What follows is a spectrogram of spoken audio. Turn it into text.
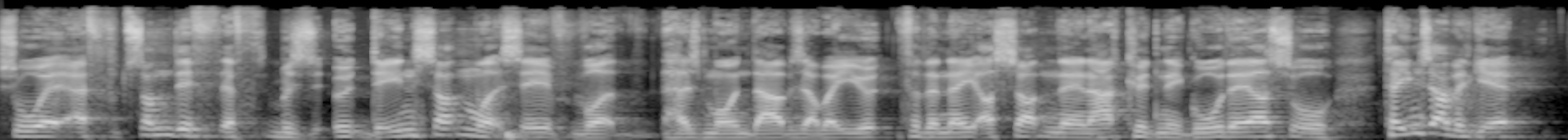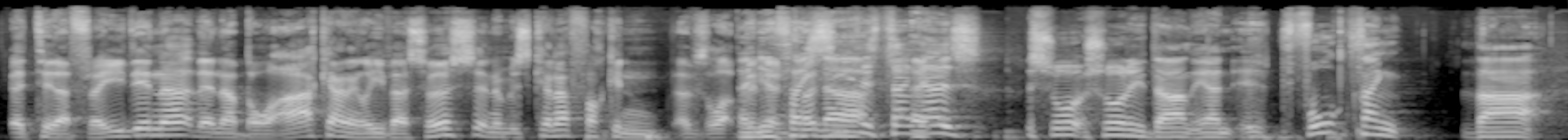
So if somebody if, if was out doing something, let's say if like, his mum and dad was away out for the night or something, then I couldn't go there. So times I would get to the Friday and that, then I'd be like, I can't leave this house, and it was kind of fucking. It was like And being you think prison. See, the thing uh, is, so, sorry, Dante, and uh, folk think that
